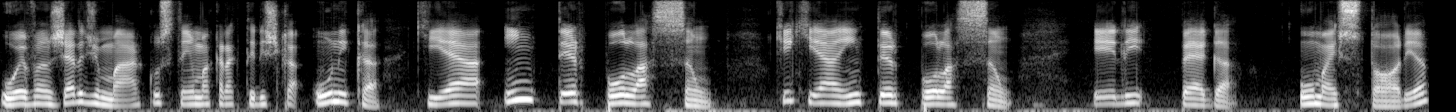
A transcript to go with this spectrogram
o Evangelho de Marcos tem uma característica única, que é a interpolação. O que, que é a interpolação? Ele pega uma história,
